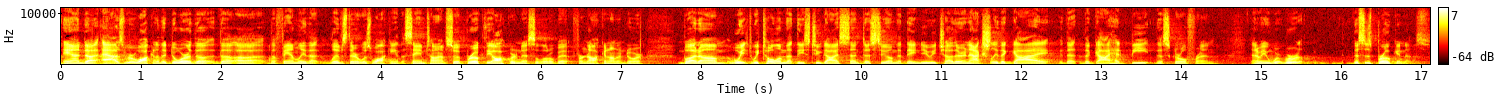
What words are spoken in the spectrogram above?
And uh, as we were walking to the door, the, the, uh, the family that lives there was walking at the same time. So it broke the awkwardness a little bit for knocking on a door. But um, we, we told them that these two guys sent us to them, that they knew each other. And actually, the guy, that, the guy had beat this girlfriend. And I mean, we're, we're, this is brokenness.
